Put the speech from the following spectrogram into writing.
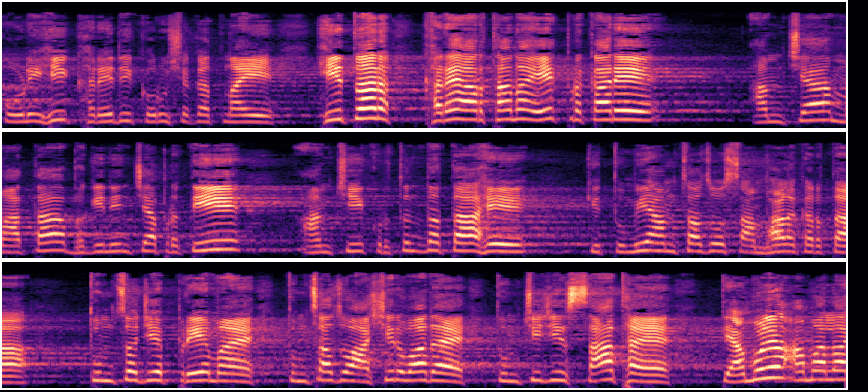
कोणीही खरेदी करू शकत नाही. ही तर खऱ्या अर्थानं एक प्रकारे आमच्या माता भगिनींच्या प्रती आमची कृतज्ञता आहे की तुम्ही आमचा जो सांभाळ करता तुमचं जे प्रेम आहे तुमचा जो आशीर्वाद आहे तुमची जी साथ आहे त्यामुळे आम्हाला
